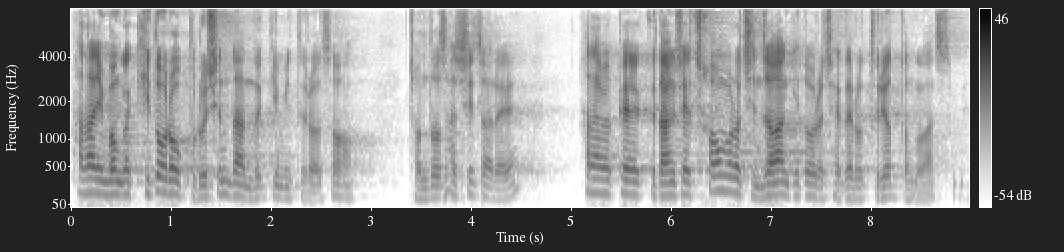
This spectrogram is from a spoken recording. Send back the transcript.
하나님 뭔가 기도로 부르신다는 느낌이 들어서 전도사 시절에 하나님 앞에 그 당시에 처음으로 진정한 기도를 제대로 드렸던 것 같습니다.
